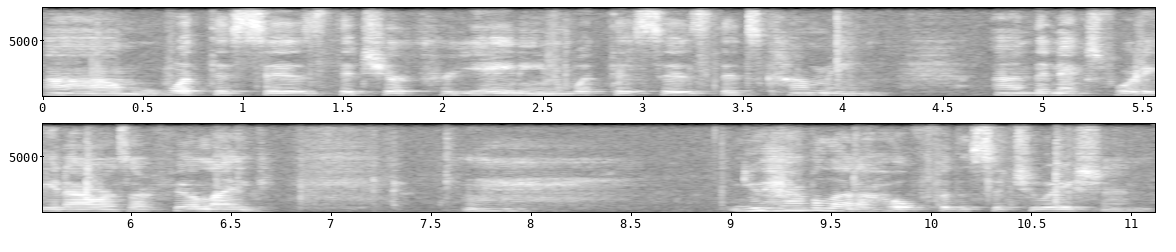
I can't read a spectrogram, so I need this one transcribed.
um, what this is that you're creating, what this is that's coming uh, the next 48 hours. I feel like mm, you have a lot of hope for the situation.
